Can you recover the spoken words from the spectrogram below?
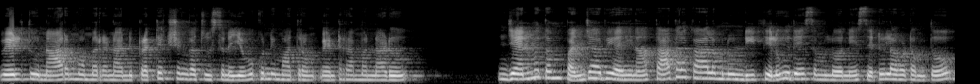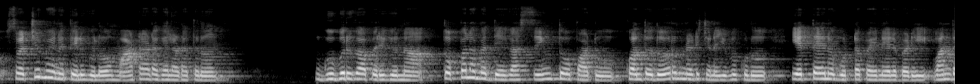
వెళ్తూ నారమ్మ మరణాన్ని ప్రత్యక్షంగా చూసిన యువకుణ్ణి మాత్రం వెంటరమ్మన్నాడు. జన్మతం పంజాబీ అయిన తాతల కాలం నుండి తెలుగుదేశంలోనే సెటిల్ అవటంతో స్వచ్ఛమైన తెలుగులో మాట్లాడగలడతను. గుబురుగా పెరిగిన తుప్పల మధ్యగా సింగ్తో పాటు కొంత దూరం నడిచిన యువకుడు ఎత్తైన గుట్టపై నిలబడి వంద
